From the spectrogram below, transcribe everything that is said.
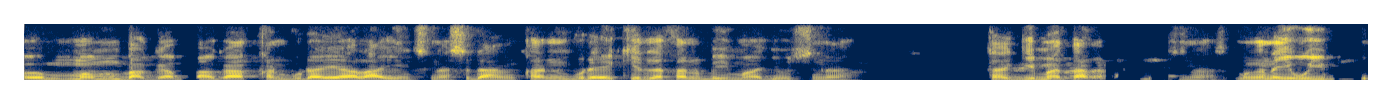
um, membangga-banggakan budaya lain cina sedangkan budaya kita kan lebih maju cina. Tak gimana cina mengenai wibu?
